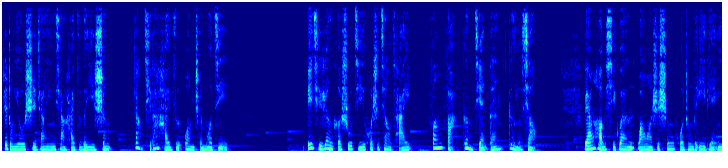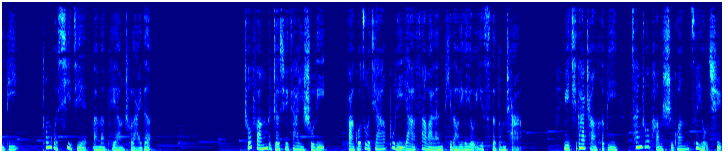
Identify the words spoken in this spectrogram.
这种优势将影响孩子的一生，让其他孩子望尘莫及。比起任何书籍或是教材，方法更简单、更有效。良好的习惯往往是生活中的一点一滴，通过细节慢慢培养出来的。《厨房的哲学家》一书里，法国作家布里亚·萨瓦兰提到一个有意思的洞察：与其他场合比，餐桌旁的时光最有趣。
